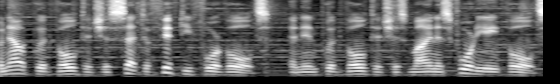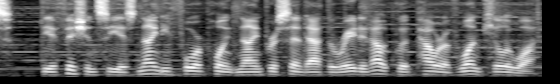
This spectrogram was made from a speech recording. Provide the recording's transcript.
When output voltage is set to 54 volts, and input voltage is minus 48 volts, the efficiency is 94.9% at the rated output power of 1 kilowatt.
